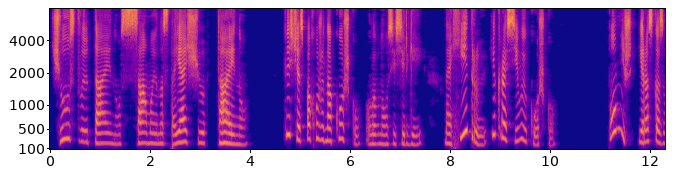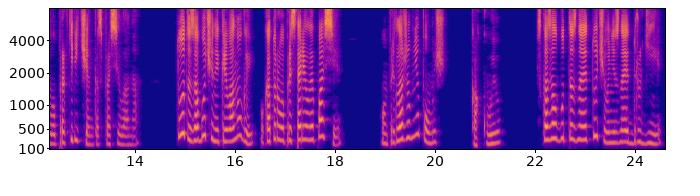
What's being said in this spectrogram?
Чувствую тайну, самую настоящую тайну. Ты сейчас похожа на кошку, улыбнулся Сергей. На хитрую и красивую кошку. Помнишь, я рассказывал про Кириченко, спросила она. Тот озабоченный кривоногой, у которого престарелая пассия. Он предложил мне помощь. Какую? Сказал, будто знает то, чего не знают другие,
